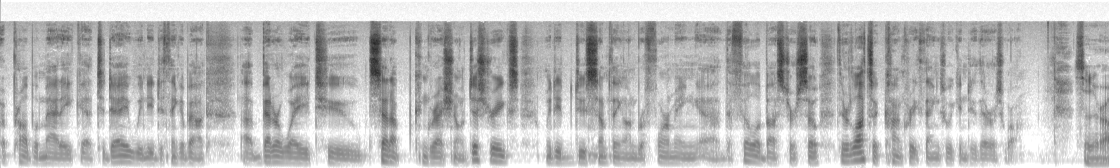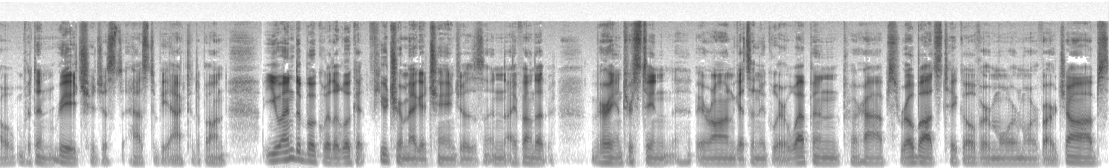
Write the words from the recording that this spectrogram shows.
uh, problematic uh, today. We need to think about a better way to set up congressional districts. We need to do something on reforming uh, the filibuster. So there are lots of concrete things we can do there as well. So they're all within reach. It just has to be acted upon. You end the book with a look at future mega changes, and I found that very interesting. Iran gets a nuclear weapon, perhaps. Robots take over more and more of our jobs.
